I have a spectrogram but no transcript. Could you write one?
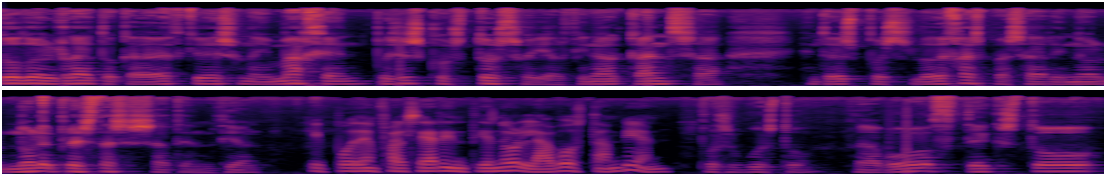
todo el rato cada vez que ves una imagen, pues es costoso y al final cansa. Entonces, pues lo dejas pasar y no, no le prestas esa atención. Y pueden falsear, entiendo, la voz también. Por supuesto. La voz, texto,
